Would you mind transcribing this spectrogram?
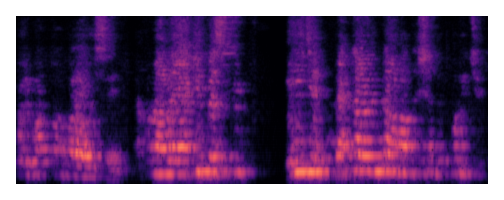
পরিবর্তন করা হয়েছে, এখন আমরা একই পেসিফিক এই যে প্যাটার্নটা আমাদের সাথে পরিচিত।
